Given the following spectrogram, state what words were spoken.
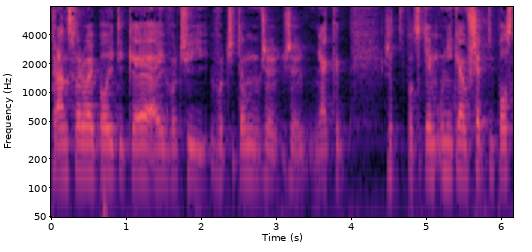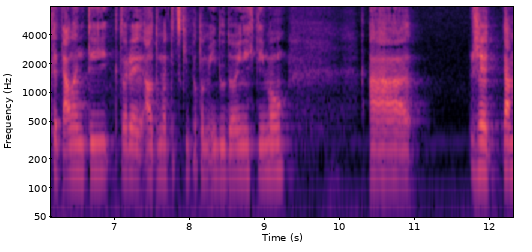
transferovej politike, aj voči, voči tomu, že, že, nejaké, že v podstate im unikajú všetky polské talenty, ktoré automaticky potom idú do iných tímov. A že tam,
